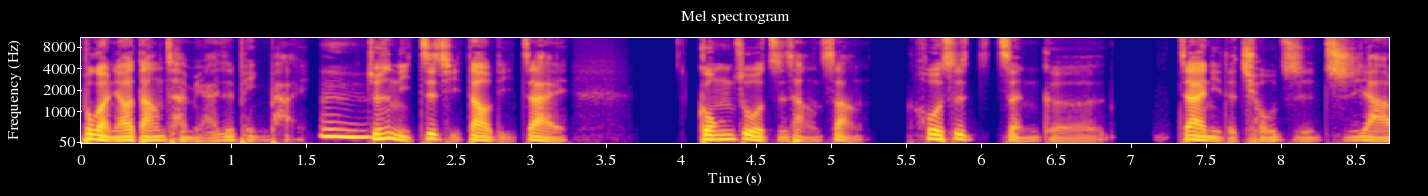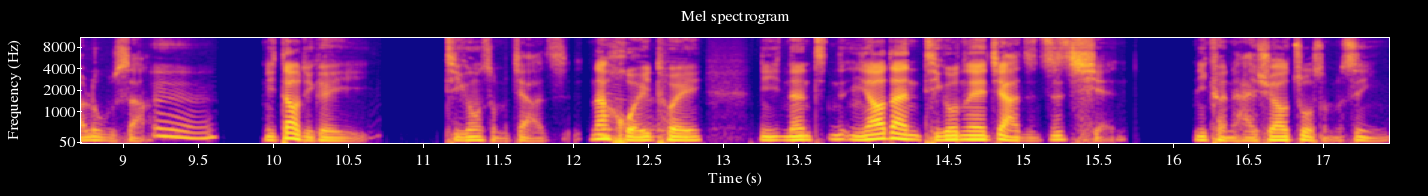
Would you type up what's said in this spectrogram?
不管你要当产品还是品牌，嗯，就是你自己到底在工作职场上，或是整个在你的求职职涯路上，嗯，你到底可以提供什么价值？那回推，你能你要但提供这些价值之前，你可能还需要做什么事情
